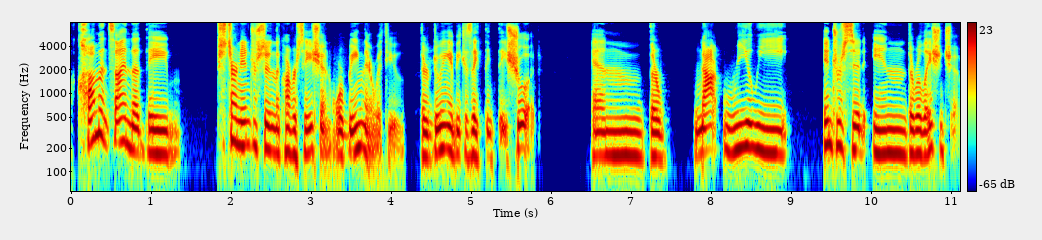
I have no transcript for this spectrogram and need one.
a common sign that they just aren't interested in the conversation or being there with you. They're doing it because they think they should. And they're not really interested in the relationship.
